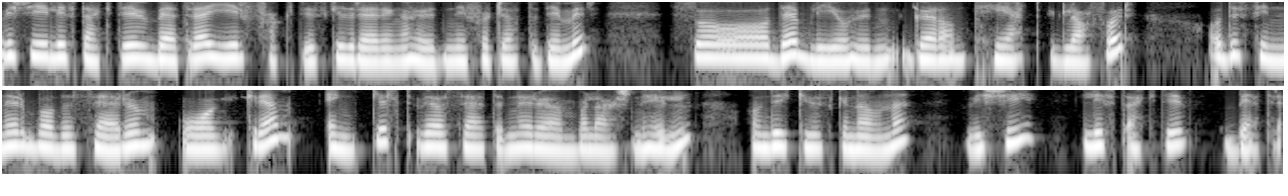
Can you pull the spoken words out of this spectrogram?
Vichy Lift Active B3 gir faktisk hydrering av huden i 48 timer, så det blir jo huden garantert glad for. Og du finner både serum og krem enkelt ved å se etter den røde emballasjen i hyllen, om du ikke husker navnet Vichy Lift Active B3.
